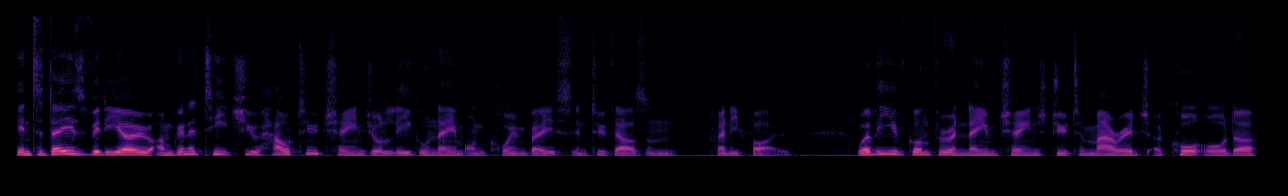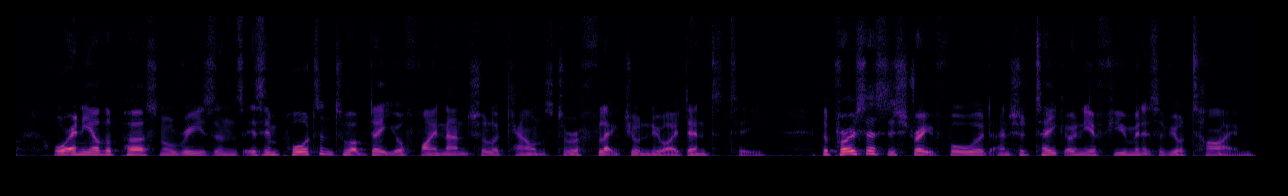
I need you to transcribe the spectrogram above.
In today's video, I'm going to teach you how to change your legal name on Coinbase in 2025. Whether you've gone through a name change due to marriage, a court order, or any other personal reasons, it's important to update your financial accounts to reflect your new identity. The process is straightforward and should take only a few minutes of your time.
